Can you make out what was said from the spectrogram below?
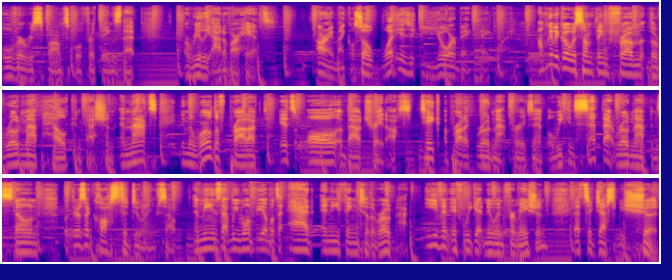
over responsible for things that are really out of our hands. All right, Michael. So, what is your big takeaway? I'm going to go with something from the Roadmap Hell Confession, and that's in the world of product, it's all about trade offs. Take a product roadmap, for example. We can set that roadmap in stone, but there's a cost to doing so. It means that we won't be able to add anything to the roadmap, even if we get new information that suggests we should.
